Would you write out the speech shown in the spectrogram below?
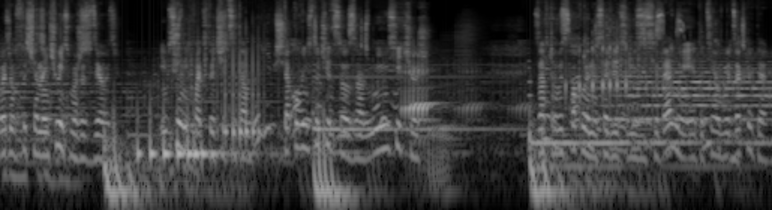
В этом случае она ничего не сможет сделать. Им сил не хватит учиться там. Такого не случится, Озан, не неси чушь. Завтра вы спокойно садитесь на заседание, и эта тема будет закрыта.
